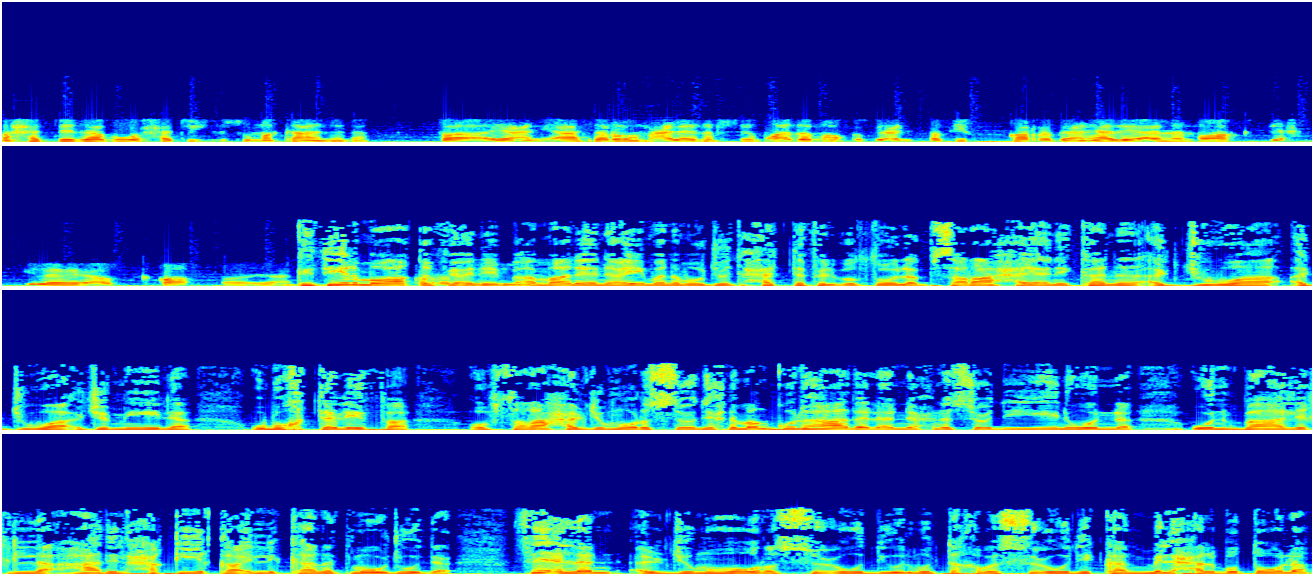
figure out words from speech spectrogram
ما حتذهبوا حتجلسوا مكاننا. فيعني آثروهم على نفسهم وهذا موقف يعني صديق مقرب يعني هذه أنا المواقف اللي يحكي اليها أصدقاء يعني كثير مواقف يعني. بأمانة يا نعيم أنا موجود حتى في البطولة بصراحة يعني كان أجواء أجواء جميلة ومختلفة وبصراحة الجمهور السعودي إحنا ما نقول هذا لأن إحنا السعوديين ون ونبالغ لا هذه الحقيقة اللي كانت موجودة فعلا الجمهور السعودي والمنتخب السعودي كان ملح البطولة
